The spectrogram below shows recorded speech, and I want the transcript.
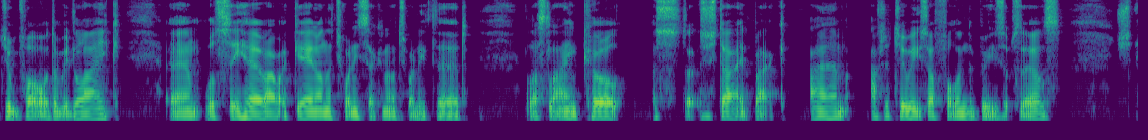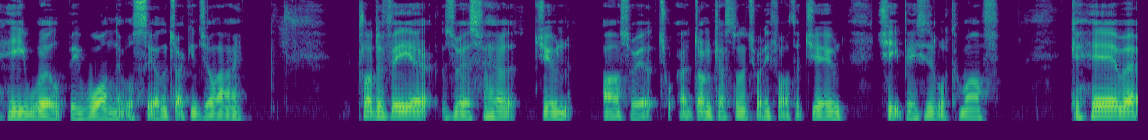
jump forward that we'd like. Um, we'll see her out again on the 22nd or 23rd. Last Lion Cole started back um, after two weeks off following the breeze up sales. He will be one that we'll see on the track in July. Clodovia is race for her June, oh sorry, at Doncaster on the 24th of June. Cheap pieces will come off. Kahira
